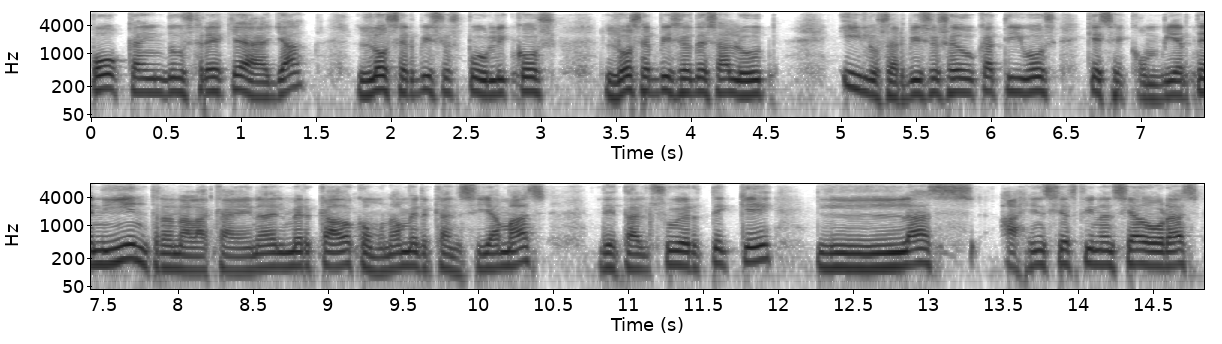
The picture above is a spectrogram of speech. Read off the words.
poca industria que haya, los servicios públicos, los servicios de salud y los servicios educativos que se convierten y entran a la cadena del mercado como una mercancía más, de tal suerte que las agencias financiadoras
